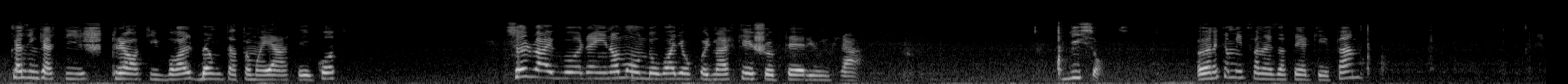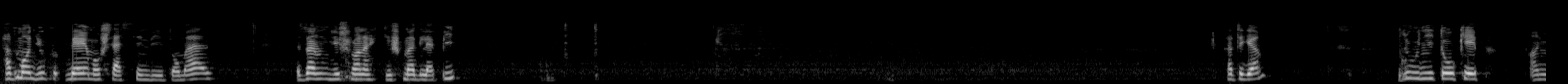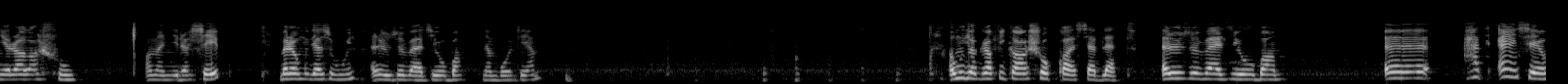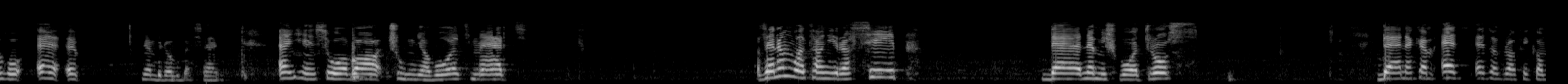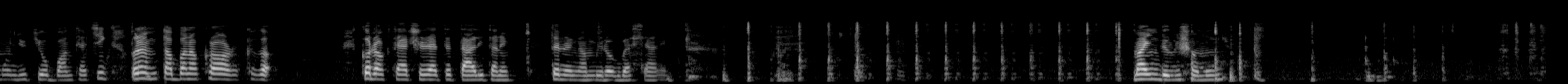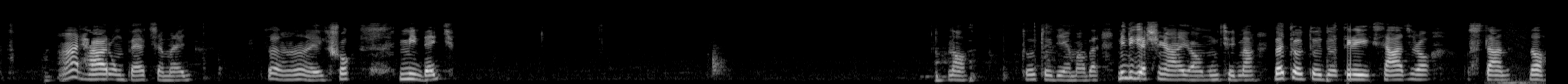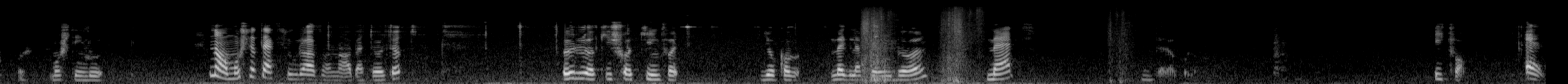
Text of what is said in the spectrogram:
kezdjünk ezt is kreatívval, bemutatom a játékot. Survival-re én a mondó vagyok, hogy már később térjünk rá. Viszont, nekem itt van ez a térképem. Hát mondjuk, de én most ezt indítom el. Ezen úgyis van egy kis meglepi. Hát igen. Az új nyitókép annyira lassú, amennyire szép. Mert amúgy az új, előző verzióban nem volt ilyen. Amúgy a grafika sokkal szebb lett. Előző verzióban. Ö, hát enyhén, e, e, nem bírok beszélni. Enyhén szólva csúnya volt, mert azért nem volt annyira szép, de nem is volt rossz. De nekem ez, ez a grafika mondjuk jobban tetszik, valamint abban a kar- karaktert se lehetett állítani. Tényleg nem bírok beszélni. Már indul is amúgy. Már három perce megy. Ez elég sok. Mindegy. Na, töltődjél már be. Mindig ezt csinálja amúgy, hogy már betöltődött rég százra, aztán, na, most indult. Na, most a textúra azonnal betöltött. Örülök is, hogy kint vagy vagyok a meglepőiből, mert darabolom. Itt van. Ez.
